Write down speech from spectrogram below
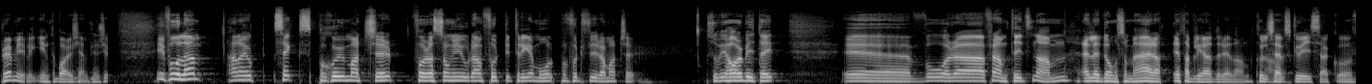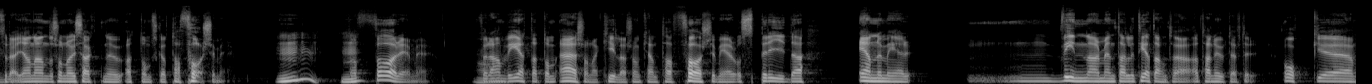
Premier League, inte bara i Championship. I Fulham, han har gjort 6 på 7 matcher. Förra säsongen gjorde han 43 mål på 44 matcher. Så vi har att bita i. Eh, våra framtidsnamn, eller de som är etablerade redan, Kulusevski och Isak och mm. sådär. Jan Andersson har ju sagt nu att de ska ta för sig mer. Mm. Mm. Ta för er mer. För han vet att de är såna killar som kan ta för sig mer och sprida ännu mer mm, vinnarmentalitet antar jag att han är ute efter. Och eh,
